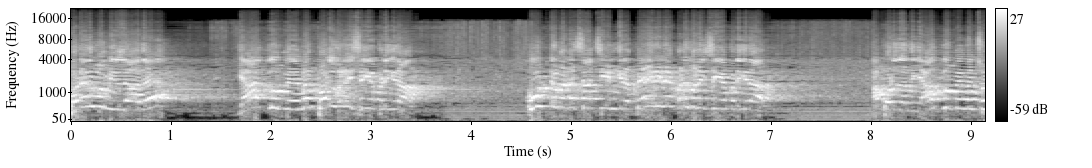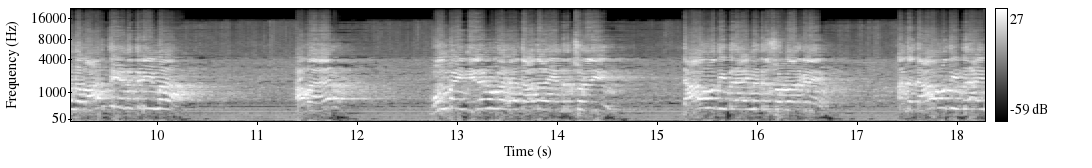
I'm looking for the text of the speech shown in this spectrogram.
தொடர்பும் இல்லாத யாக்கூப் மேமன் படுகொலை செய்யப்படுகிறார். கூட்டு மனசாட்சி என்கிற பெயரிலே படுகொலை செய்யப்படுகிறார். அப்பொழுது அந்த யாக்கூப் மேமன் சொன்ன வார்த்தை என்ன தெரியுமா? அவர் மும்பை நிலநூலக தாதா என்று சொல்லி தாவூத் இப்ராஹிம் என்று சொல்வார்களே. அந்த தாவூத் இப்ராஹிம்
